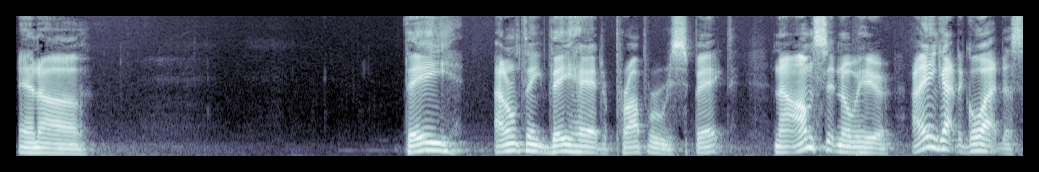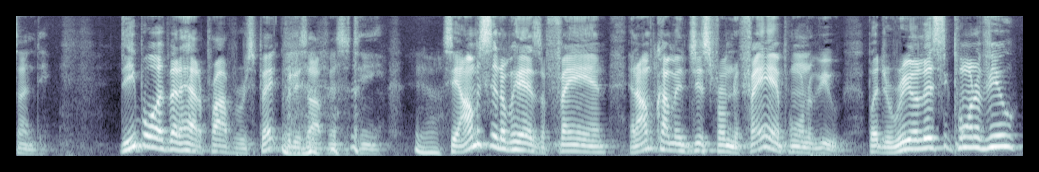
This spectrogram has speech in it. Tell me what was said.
and uh, they I don't think they had the proper respect. Now I'm sitting over here. I ain't got to go out there Sunday. D boys better have the proper respect for this offensive team. Yeah. See, I'm sitting over here as a fan, and I'm coming just from the fan point of view. But the realistic point of view,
